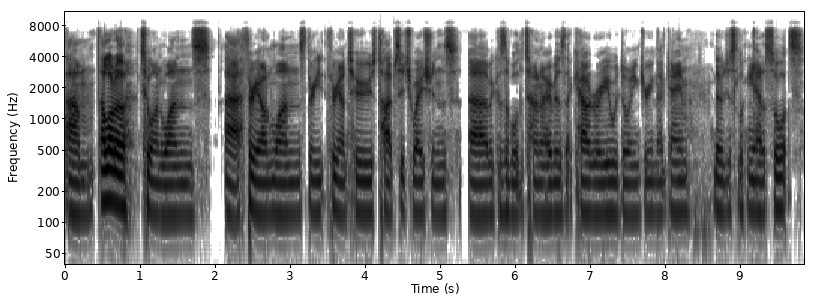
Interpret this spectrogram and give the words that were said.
Um, a lot of two on ones, uh, three on ones, three three on twos type situations uh, because of all the turnovers that Calgary were doing during that game. They were just looking out of sorts.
